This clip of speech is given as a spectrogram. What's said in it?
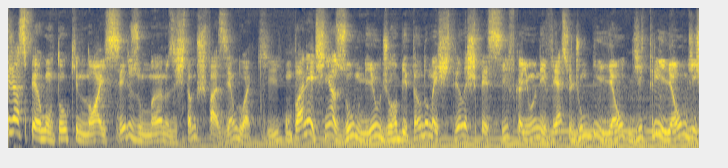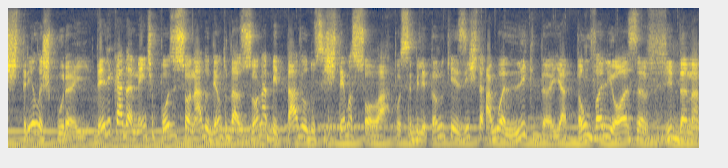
Você já se perguntou o que nós, seres humanos, estamos fazendo aqui? Um planetinha azul humilde orbitando uma estrela específica em um universo de um bilhão de trilhão de estrelas por aí, delicadamente posicionado dentro da zona habitável do sistema solar, possibilitando que exista água líquida e a tão valiosa vida na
